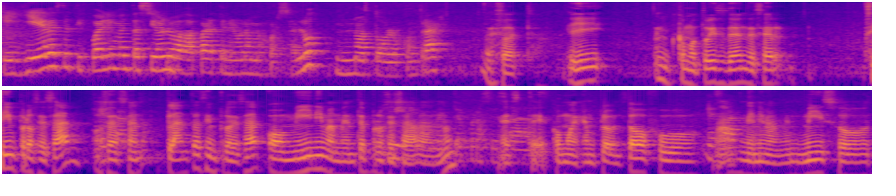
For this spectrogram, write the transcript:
que lleve este tipo de alimentación lo haga para tener una mejor salud, no todo lo contrario. Exacto. Y como tú dices, deben de ser sin procesar, o sea, Exacto. sean plantas sin procesar o mínimamente procesadas, Mínimamente ¿no? procesadas. Este, como ejemplo el tofu, ¿no? Mínimamente miso,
